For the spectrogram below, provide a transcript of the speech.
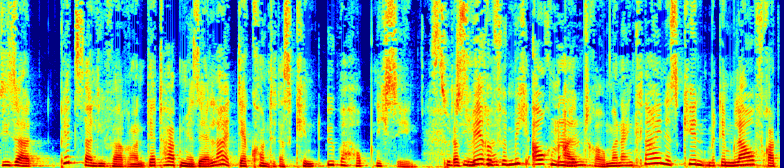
dieser Pizzalieferant, der tat mir sehr leid, der konnte das Kind überhaupt nicht sehen. Das, das tief, wäre ne? für mich auch ein mhm. Albtraum, wenn ein kleines Kind mit dem Laufrad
